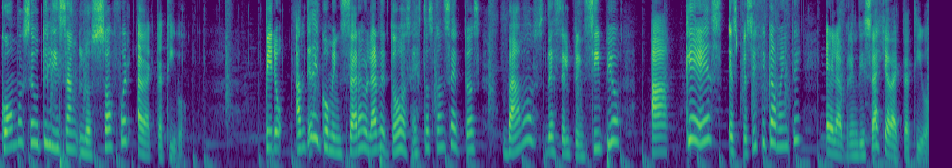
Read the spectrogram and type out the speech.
cómo se utilizan los software adaptativos. Pero antes de comenzar a hablar de todos estos conceptos, vamos desde el principio a qué es específicamente el aprendizaje adaptativo.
